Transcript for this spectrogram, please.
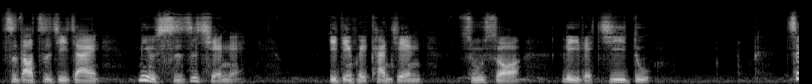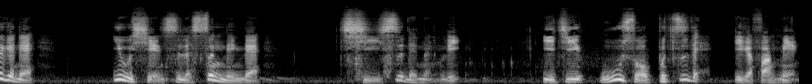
知道自己在没有死之前呢，一定会看见主所立的基督。这个呢，又显示了圣灵的启示的能力，以及无所不知的一个方面。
